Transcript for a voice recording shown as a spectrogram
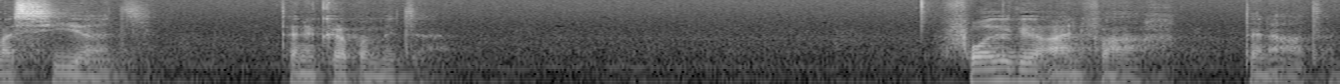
massiert deine Körpermitte. Folge einfach dein Atem.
